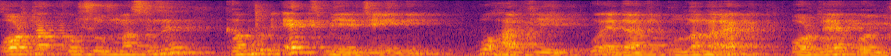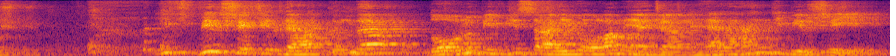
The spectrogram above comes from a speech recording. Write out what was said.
ortak koşulmasını kabul etmeyeceğini bu harfi, bu edatı kullanarak ortaya koymuştur. Hiçbir şekilde hakkında doğru bilgi sahibi olamayacağın herhangi bir şeyi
